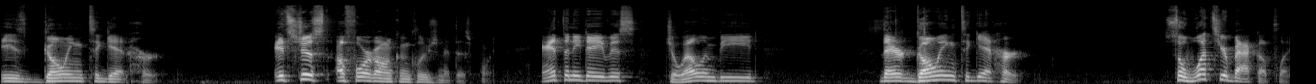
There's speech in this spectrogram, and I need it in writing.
is going to get hurt. It's just a foregone conclusion at this point. Anthony Davis, Joel Embiid, they're going to get hurt. So, what's your backup plan?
